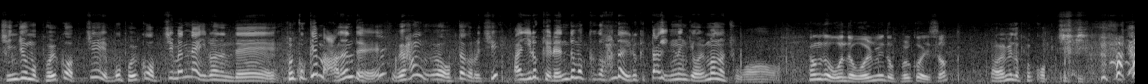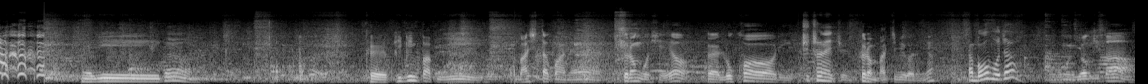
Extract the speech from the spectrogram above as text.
진주 뭐 볼 거 없지? 뭐 볼 거 없지? 맨날 이러는데 볼 거 꽤 많은데 왜, 한, 왜 없다 그러지? 아니 이렇게 랜드마크가 하나 이렇게 딱 있는 게 얼마나 좋아. 형도 근데 월미도 볼 거 있어? 얼마도 볼 거 없지. 여기가 그 비빔밥이 맛있다고 하는 그런 곳이에요. 그 로컬이 추천해준 그런 맛집이거든요. 아, 먹어보자. 어, 여기가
